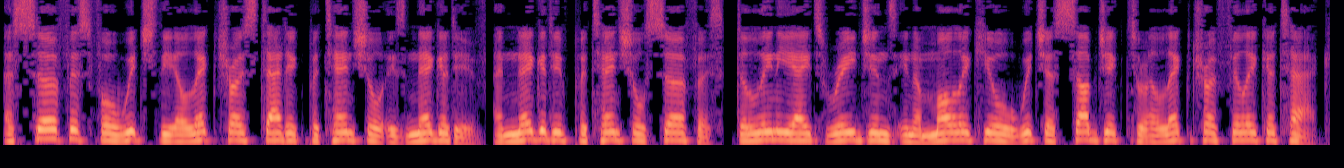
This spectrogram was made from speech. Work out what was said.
A surface for which the electrostatic potential is negative a negative potential surface delineates regions in a molecule which are subject to electrophilic attack.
